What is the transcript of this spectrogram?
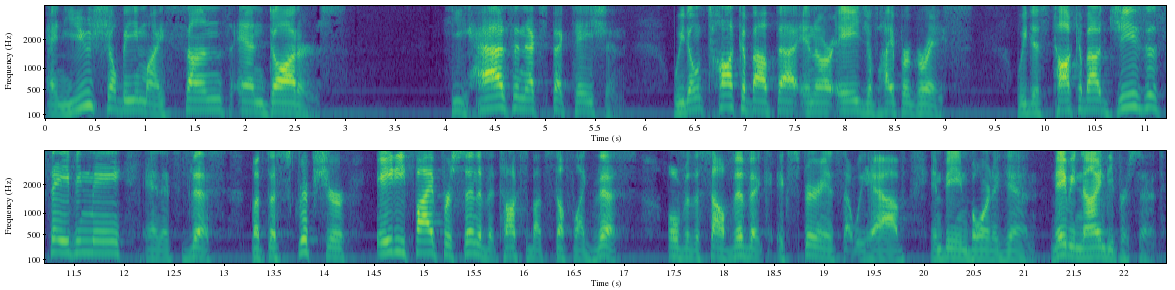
and you shall be my sons and daughters. He has an expectation. We don't talk about that in our age of hyper grace. We just talk about Jesus saving me, and it's this. But the scripture 85% of it talks about stuff like this over the salvific experience that we have in being born again, maybe 90%.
